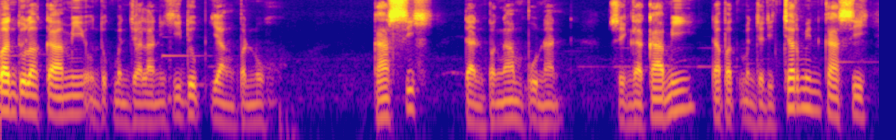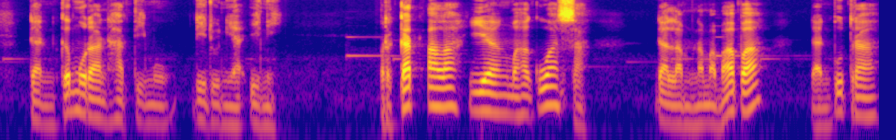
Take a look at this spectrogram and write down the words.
bantulah kami untuk menjalani hidup yang penuh kasih dan pengampunan, sehingga kami dapat menjadi cermin kasih dan kemurahan hatimu di dunia ini. Berkat Allah yang Maha Kuasa, dalam nama Bapa dan Putra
